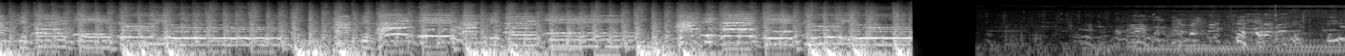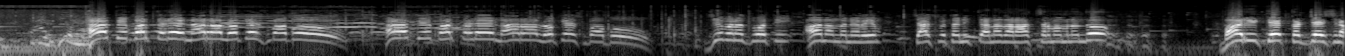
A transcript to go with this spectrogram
Happy birthday to you. Happy birthday లోకేష్ బాబు. జీవన జ్యోతి ఆనంద నిలయం. శాశ్వత నిత్య అన్నదాన ఆశ్రమం నందు భారీ కేక్ కట్ చేసిన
